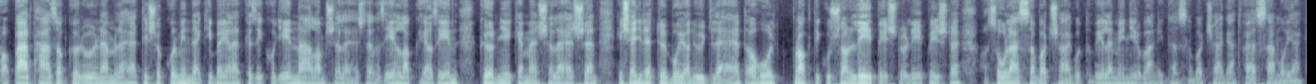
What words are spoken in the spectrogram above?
a pártházak körül nem lehet, és akkor mindenki bejelentkezik, hogy én nálam se lehessen, az én, lak, az én környékemen se lehessen, és egyre több olyan ügy lehet, ahol praktikusan lépésről lépésre a szólásszabadságot, a véleménynyilvánítás szabadságát felszámolják.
